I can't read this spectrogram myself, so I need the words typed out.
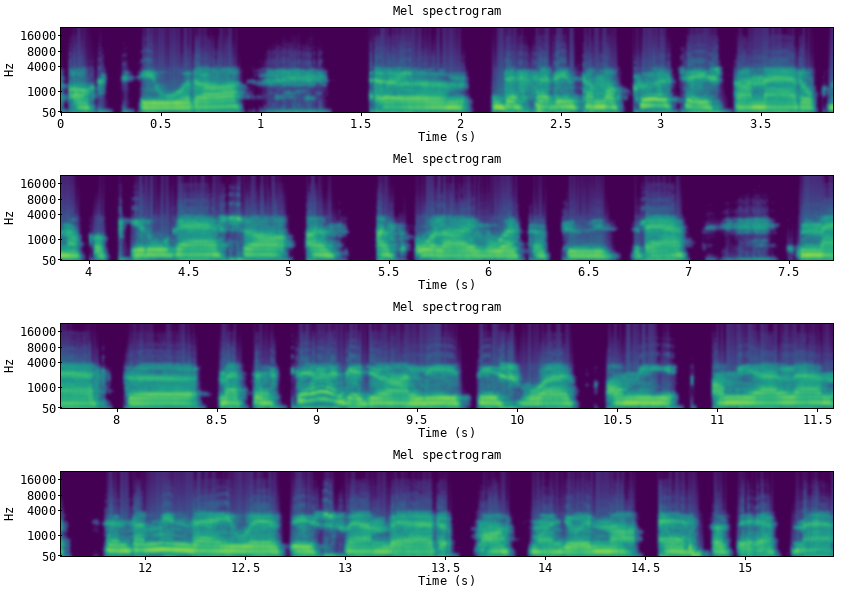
akcióra, de szerintem a kölcsei tanároknak a kirúgása az, az olaj volt a tűzre, mert, mert ez tényleg egy olyan lépés volt, ami, ami ellen szerintem minden jó érzésű ember azt mondja, hogy na, ezt azért ne.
